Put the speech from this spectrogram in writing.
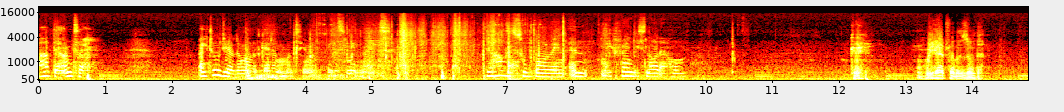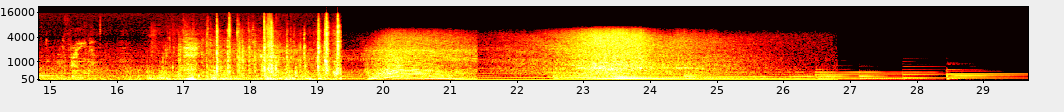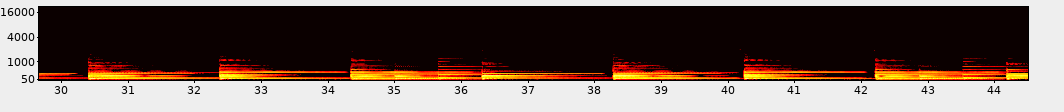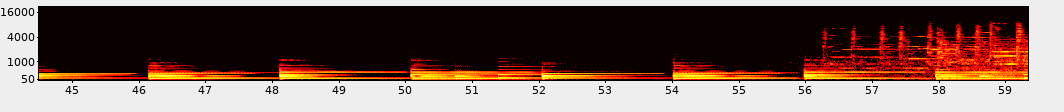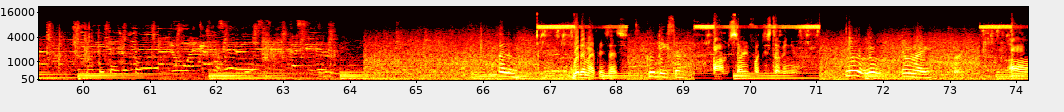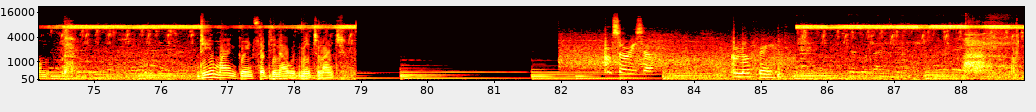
You have the answer. I told you I don't want to get home until it's midnight. The house is so boring and my friend is not at home. Okay. We head for the zoo then. Day, my princess. Good day, sir. I'm sorry for disturbing you. No, no, don't worry. Um, do you mind going for dinner with me tonight? I'm sorry, sir. I'm not free.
